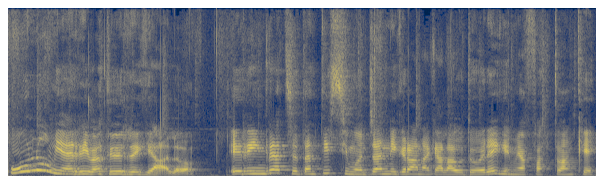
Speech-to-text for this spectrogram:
Uno mi è arrivato in regalo e ringrazio tantissimo Gianni Cronaca, l'autore, che mi ha fatto anche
